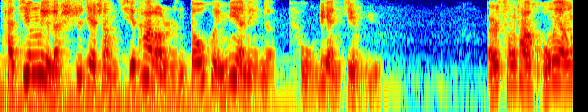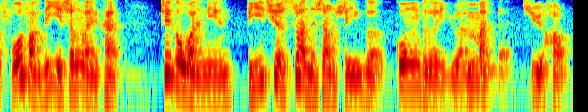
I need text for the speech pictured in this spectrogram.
他经历了世界上其他老人都会面临的普遍境遇。而从他弘扬佛法的一生来看，这个晚年的确算得上是一个功德圆满的句号。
